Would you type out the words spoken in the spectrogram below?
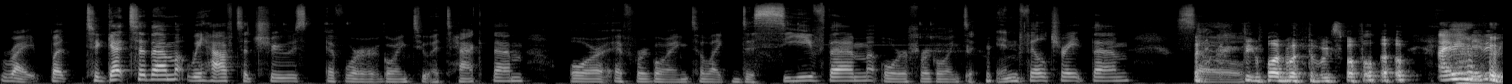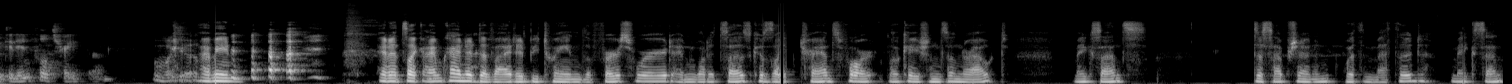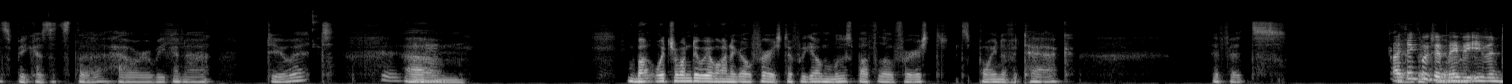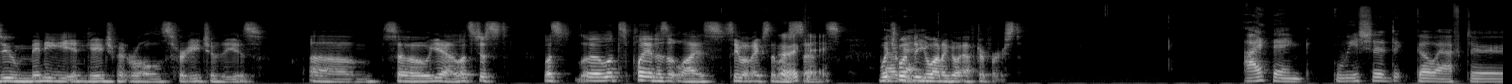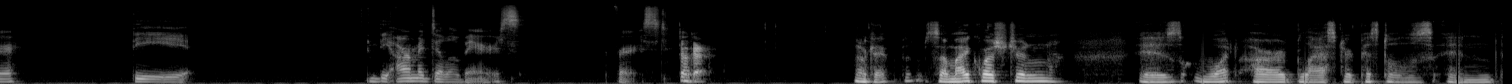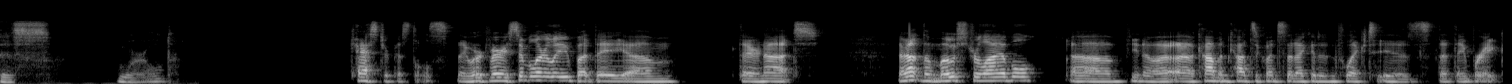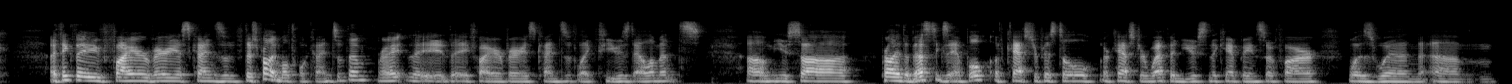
Right, but to get to them, we have to choose if we're going to attack them or if we're going to like deceive them or if we're going to infiltrate them. So Be one with the moose buffalo. I mean, maybe we could infiltrate them. Oh my god. I mean, and it's like I'm kind of divided between the first word and what it says because like transport locations and route makes sense. Deception with method makes sense because it's the how are we gonna do it? Mhm. Um, but which one do we want to go first? If we go moose buffalo first, it's point of attack. If it's I think we could two- maybe even do mini engagement rolls for each of these. Um, so yeah, let's just let's uh, let's play it as it lies. See what makes the most Okay. sense. Which one do you want to go after first? I think we should go after the the armadillo bears first. Okay. Okay. So my question is what are blaster pistols in this world? Caster pistols. They work very similarly, but they um, they're not they're not the most reliable. Uh, you know, a, a common consequence that I could inflict is that they break. I think they fire various kinds of. There's probably multiple kinds of them, right? They they fire various kinds of like fused elements. Um, you saw probably the best example of caster pistol or caster weapon use in the campaign so far was when um,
